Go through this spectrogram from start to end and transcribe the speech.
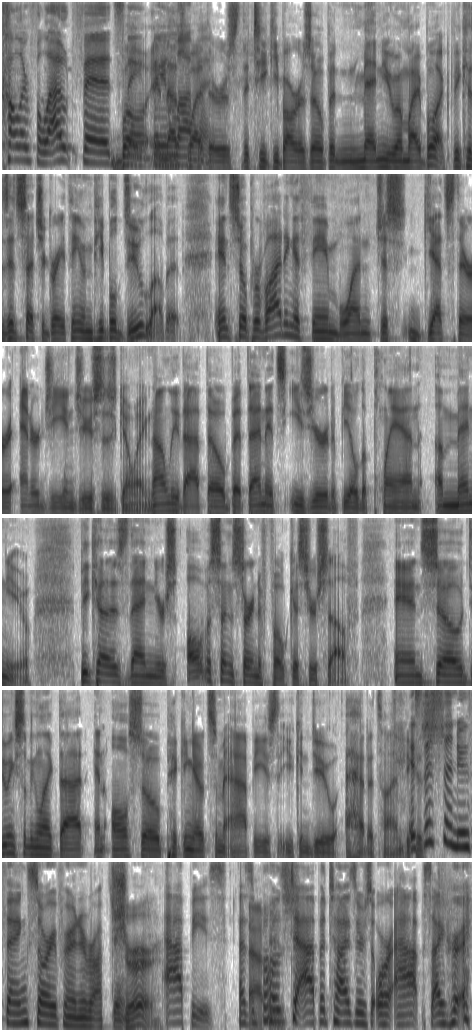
colorful outfits. Well, they, they and that's why it. there's the Tiki Bar is Open menu in my book because it's such a great theme and people do love it. And so providing a theme, one, just gets their energy and juices going. Not only that, though, but then it's easier to be able to plan a menu because then you're all of a sudden starting to focus yourself. And so doing something like that and also picking out some appies that you can do ahead of time. Is this the new thing? Sorry for interrupting. Sure. Appies, as Appies. opposed to appetizers or apps. I heard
